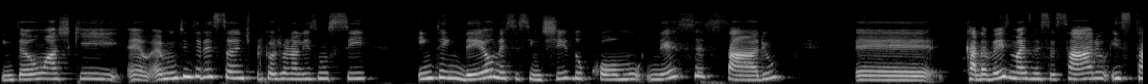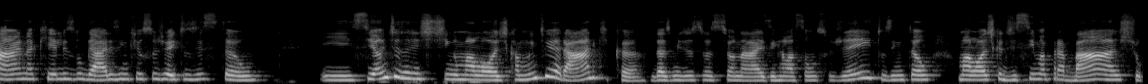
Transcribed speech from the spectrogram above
Então, acho que é, é muito interessante, porque o jornalismo se entendeu nesse sentido como necessário. É, cada vez mais necessário estar naqueles lugares em que os sujeitos estão. E se antes a gente tinha uma lógica muito hierárquica das mídias tradicionais em relação aos sujeitos, então uma lógica de cima para baixo,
